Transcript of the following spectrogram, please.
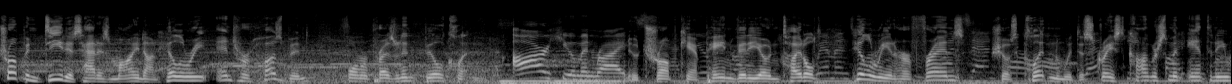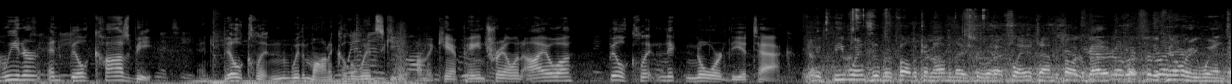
Trump indeed has had his mind on Hillary and her husband, former President Bill Clinton. Our human rights. New Trump campaign video entitled Hillary and Her Friends shows Clinton with disgraced Congressman Anthony Weiner and Bill Cosby, and Bill Clinton with Monica Lewinsky. On the campaign trail in Iowa, Bill Clinton ignored the attack. If he wins the Republican nomination, we'll have plenty of time to talk about it. If Hillary wins.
